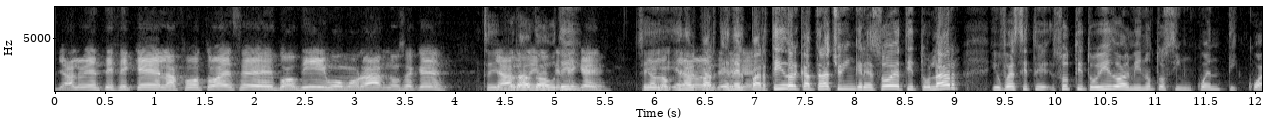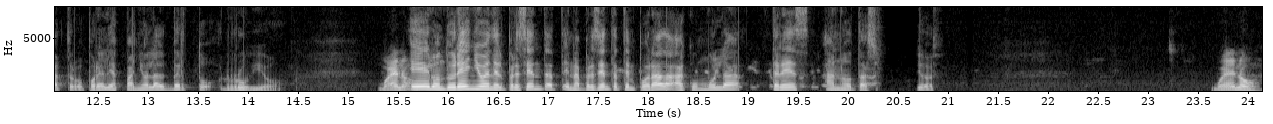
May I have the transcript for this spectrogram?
Ya lo identifiqué en la foto a ese Duaudí o Morad, no sé qué. Sí, ya lo identifiqué. Sí, en, el partido el Catracho ingresó de titular y fue sustituido al minuto 54 por el español Alberto Rubio. Bueno. El hondureño en, el presente, en la presente temporada acumula tres anotaciones. Bueno,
